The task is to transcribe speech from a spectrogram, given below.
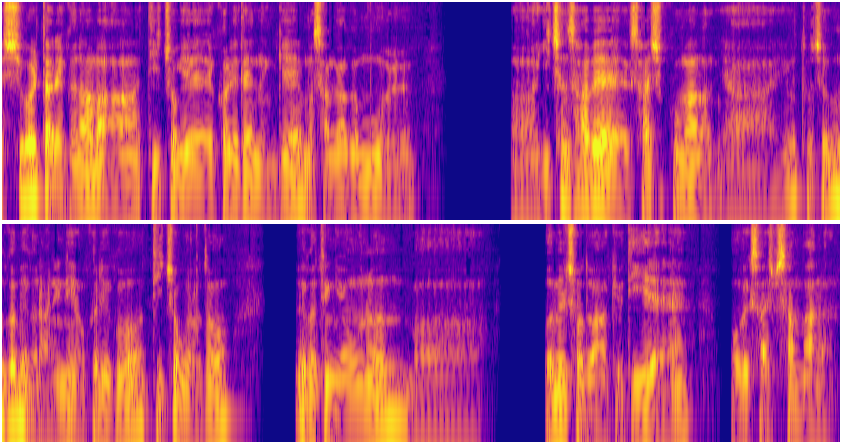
10월 달에 그나마 뒤쪽에 거래되는 게 뭐 상가 건물 어, 2,449만원. 야, 이것도 적은 금액은 아니네요. 그리고 뒤쪽으로도 이 같은 경우는 뭐 어밀초등학교 뒤에 543만 원.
